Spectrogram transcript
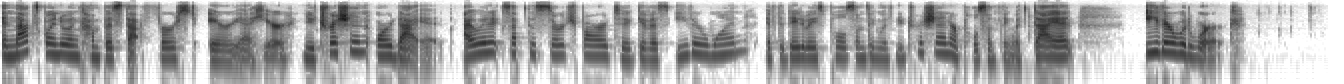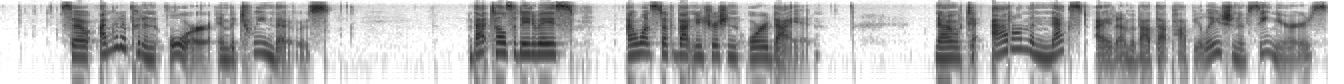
and that's going to encompass that first area here, nutrition or diet. I would accept the search bar to give us either one. If the database pulls something with nutrition or pulls something with diet, either would work. So I'm going to put an or in between those. That tells the database, I want stuff about nutrition or diet. Now, to add on the next item about that population of seniors,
